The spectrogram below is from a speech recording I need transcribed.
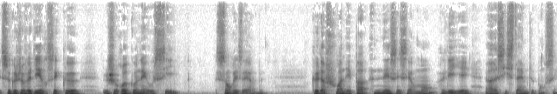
Ce que je veux dire, c'est que je reconnais aussi, sans réserve, que la foi n'est pas nécessairement liée à un système de pensée.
